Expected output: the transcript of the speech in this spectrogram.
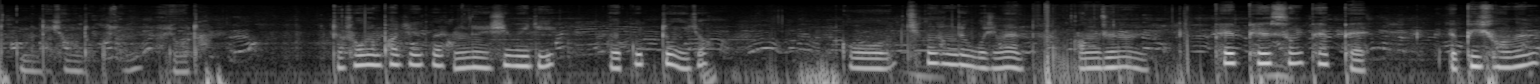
잠깐만 내 이상한 알려보자. 일단 서울은 8위고 광주는 11위. 왜 꼴등이죠? 그 최근 성적 보시면 광주는 패패 에피소는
